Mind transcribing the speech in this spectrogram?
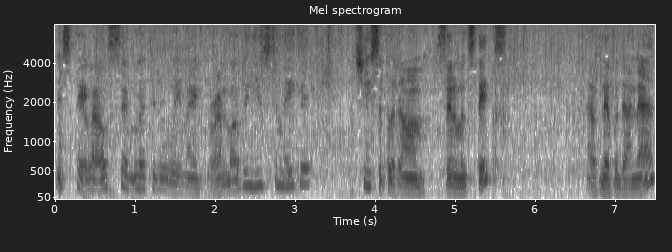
this pelau similar to the way my grandmother used to make it. She used to put um, cinnamon sticks. I've never done that.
